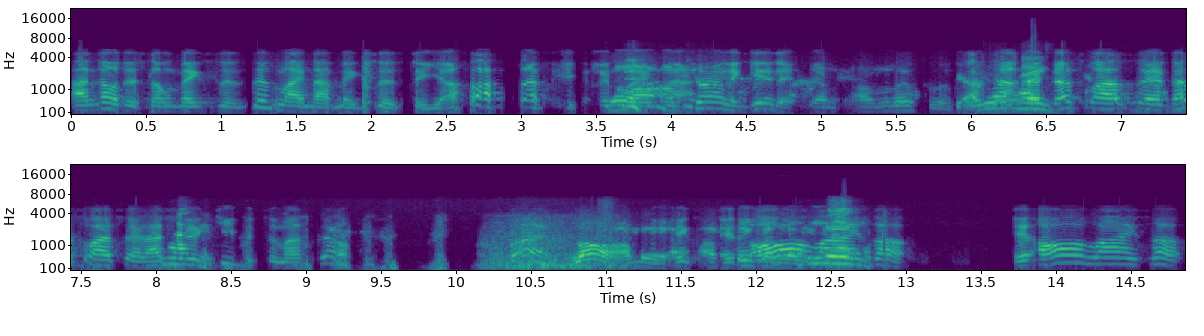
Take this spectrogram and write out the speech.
I know this don't make sense. This might not make sense to y'all. It No, might I- I'm not. trying to get it. I'm, I'm listening. I'm not- Right. that's why I said. That's why I said I Right. should keep it to myself. But No, I mean, it, I, I it think all I know. lines up. It all lines up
